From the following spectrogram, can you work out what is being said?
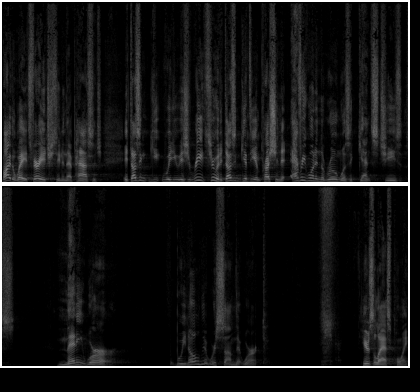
By the way, it's very interesting in that passage. It doesn't, when you, as you read through it, it doesn't give the impression that everyone in the room was against Jesus. Many were, but we know there were some that weren't. Here's the last point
